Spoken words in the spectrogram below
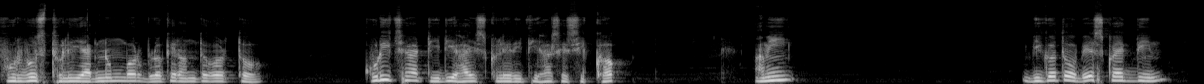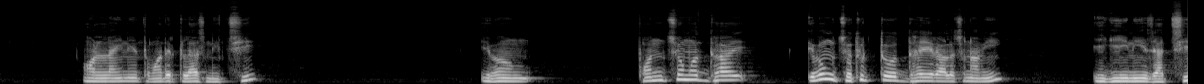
পূর্বস্থলী এক নম্বর ব্লকের অন্তর্গত কুড়িছা টিডি হাই স্কুলের ইতিহাসে শিক্ষক। আমি বিগত বেশ কয়েকদিন অনলাইনে তোমাদের ক্লাস নিচ্ছি এবং পঞ্চম অধ্যায় এবং চতুর্থ অধ্যায়ের আলোচনা আমি এগিয়ে নিয়ে যাচ্ছি।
